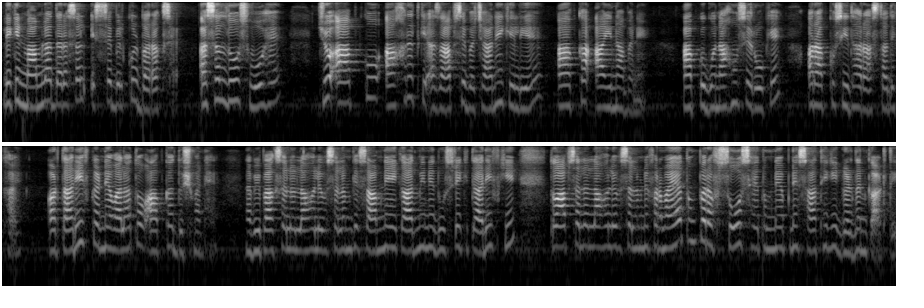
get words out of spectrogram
لیکن معاملہ دراصل اس سے بالکل برعکس ہے۔ اصل دوست وہ ہے جو آپ کو آخرت کے عذاب سے بچانے کے لیے آپ کا آئینہ بنے، آپ کو گناہوں سے روکے اور آپ کو سیدھا راستہ دکھائے۔ اور تعریف کرنے والا تو آپ کا دشمن ہے۔ نبی پاک صلی اللہ علیہ وسلم کے سامنے ایک آدمی نے دوسرے کی تعریف کی تو آپ صلی اللہ علیہ وسلم نے فرمایا، تم پر افسوس ہے، تم نے اپنے ساتھی کی گردن کاٹ دی۔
